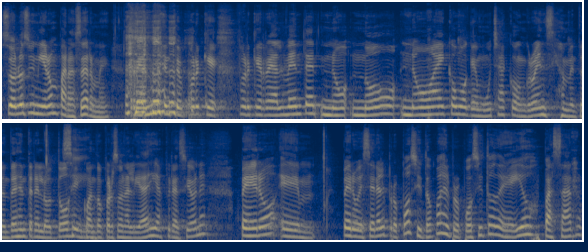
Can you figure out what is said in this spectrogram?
solo se unieron para hacerme, realmente, porque porque realmente no no no hay como que mucha congruencia, ¿me entiendes? entre los dos en cuanto a personalidades y aspiraciones, pero em, pero ese era el propósito, pues el propósito de ellos pasar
